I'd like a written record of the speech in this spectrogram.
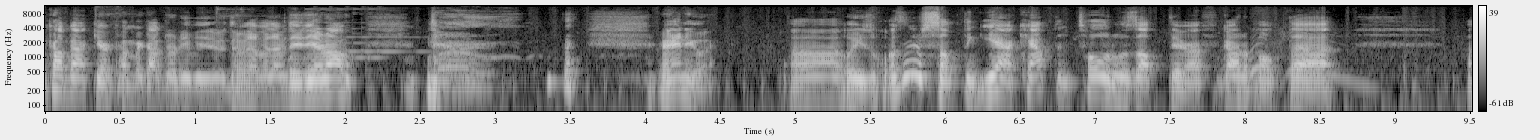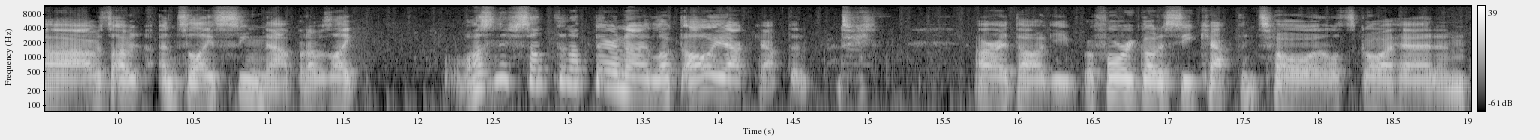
Come back here, come back anyway. Uh, wait, wasn't there something? Yeah, Captain Toad was up there. I forgot about that. Uh, I was, I was until I seen that, but I was like, wasn't there something up there? And I looked. Oh yeah, Captain. All right, doggy. Before we go to see Captain Toad, let's go ahead and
